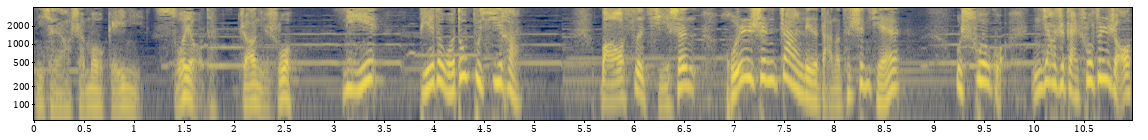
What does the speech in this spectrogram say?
你想要什么，我给你所有的，只要你说。你别的我都不稀罕。宝四起身，浑身战栗的挡到他身前。我说过，你要是敢说分手，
